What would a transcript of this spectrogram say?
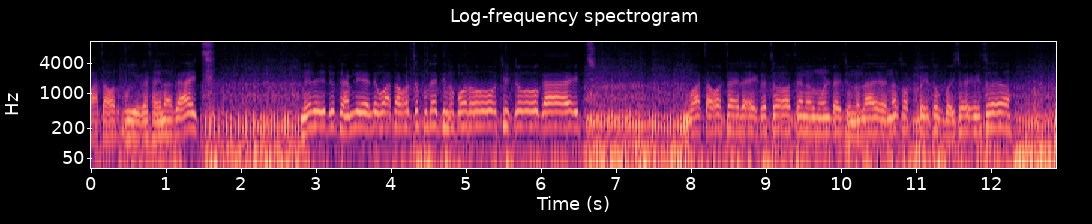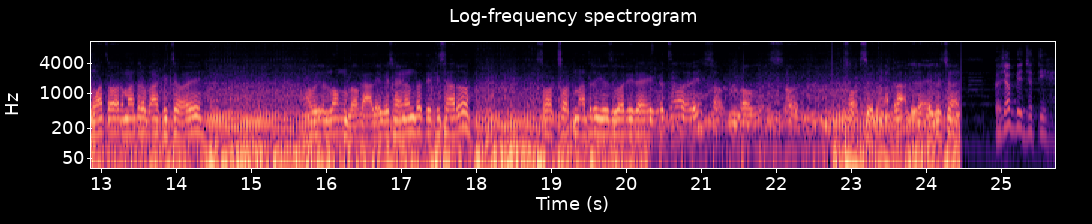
वातावर पुगेको छैन गाइड मेरो युट्युब फ्यामिलीहरूले वातावर चाहिँ पुऱ्याइदिनु पऱ्यो छिटो गाइड वातावर चाहिरहेको छ च्यानल मोनिटाइज हुनुलाई होइन सबै थोक भइसकेको छ। वातावर मात्र बाँकी छ है। अब यो लङ भ्लग हालेको छैन नि त त्यति साह्रो। सर्ट सर्ट मात्र युज गरिरहेको छ है। सर्ट भ्लग सर्ट सर्ट्सहरू मात्र हालिरहेको छ। गजब बेइज्जती है।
